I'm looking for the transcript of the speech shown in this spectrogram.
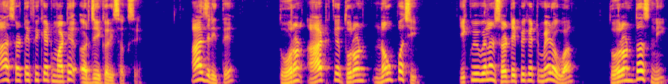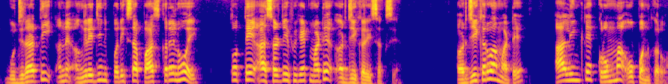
આ સર્ટિફિકેટ માટે અરજી કરી શકશે. આ જ રીતે ધોરણ આઠ કે ધોરણ નવ પછી ઇક્વિવેલન્ટ સર્ટિફિકેટ મેળવવા ધોરણ દસની ગુજરાતી અને અંગ્રેજીની પરીક્ષા પાસ કરેલ હોય તો તે આ સર્ટિફિકેટ માટે અરજી કરી શકશે. અરજી કરવા માટે આ લિંકને ક્રોમમાં ઓપન કરો.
